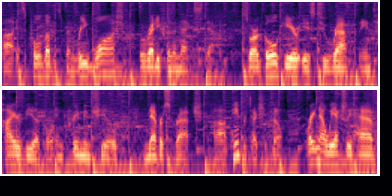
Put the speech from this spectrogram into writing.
uh, it's pulled up, it's been re-washed, we're ready for the next step. So our goal here is to wrap the entire vehicle in Premium Shield Never Scratch uh, paint protection film. Right now we actually have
